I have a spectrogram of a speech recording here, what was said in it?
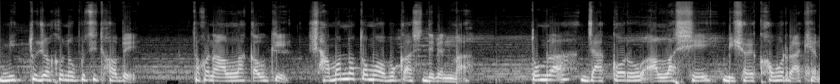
মৃত্যু যখন উপস্থিত হবে, তখন আল্লাহ কাউকে সামান্যতম অবকাশ দেবেন না। তোমরা যা করো আল্লাহ সে বিষয়ে খবর রাখেন।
